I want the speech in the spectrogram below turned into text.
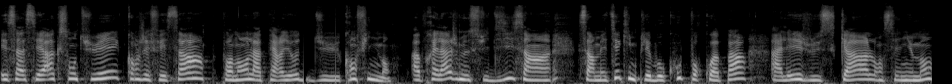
et ça s'est accentué quand j'ai fait ça pendant la période du confinement. Après là, je me suis dit, c'est un, un, métier qui me plaît beaucoup, pourquoi pas aller jusqu'à l'enseignement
